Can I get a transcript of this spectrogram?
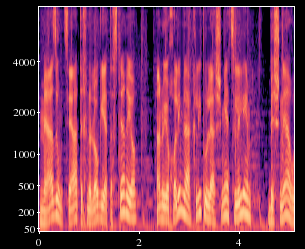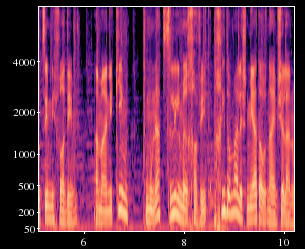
מאז הומצאה טכנולוגיית הסטריאו, אנו יכולים להקליט ולהשמיע צלילים בשני ערוצים נפרדים, המעניקים תמונת צליל מרחבית הכי דומה לשמיעת האוזניים שלנו.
